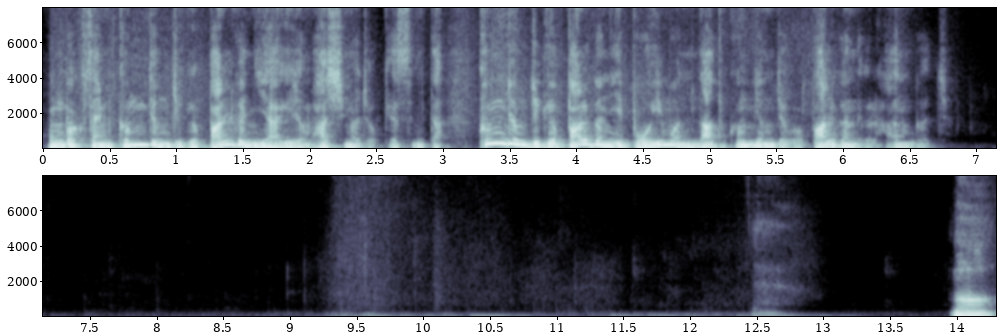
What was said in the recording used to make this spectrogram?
공 박사님 긍정적이고 밝은 이야기 좀 하시면 좋겠습니다. 긍정적이고 밝은 이 보이면 나도 긍정적이고 밝은 걸 하는 거죠. 뭐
